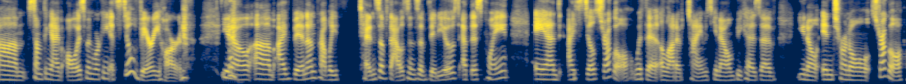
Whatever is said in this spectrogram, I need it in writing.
um, something I've always been working. It's still very hard. you know, um, I've been on probably tens of thousands of videos at this point and i still struggle with it a lot of times you know because of you know internal struggle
